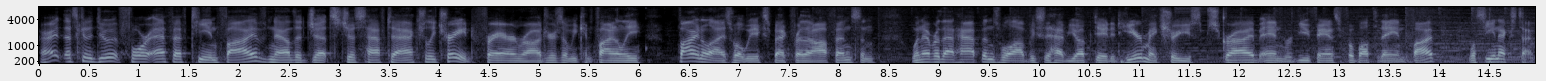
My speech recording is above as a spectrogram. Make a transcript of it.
All right, that's going to do it for FFT and 5. Now the Jets just have to actually trade for Aaron Rodgers and we can finally finalize what we expect for that offense. And whenever that happens, we'll obviously have you updated here. Make sure you subscribe and review Fantasy Football Today in five. We'll see you next time.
